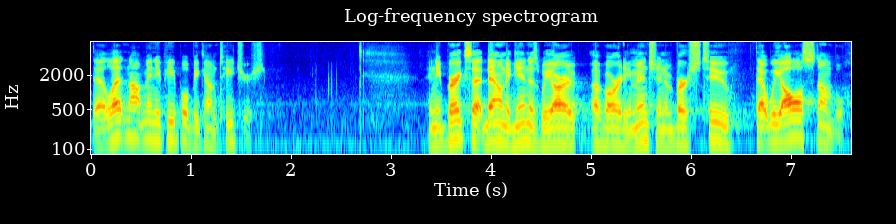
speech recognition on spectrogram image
that let not many people become teachers. And he breaks that down again, as we are, have already mentioned in verse 2, that we all stumble.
